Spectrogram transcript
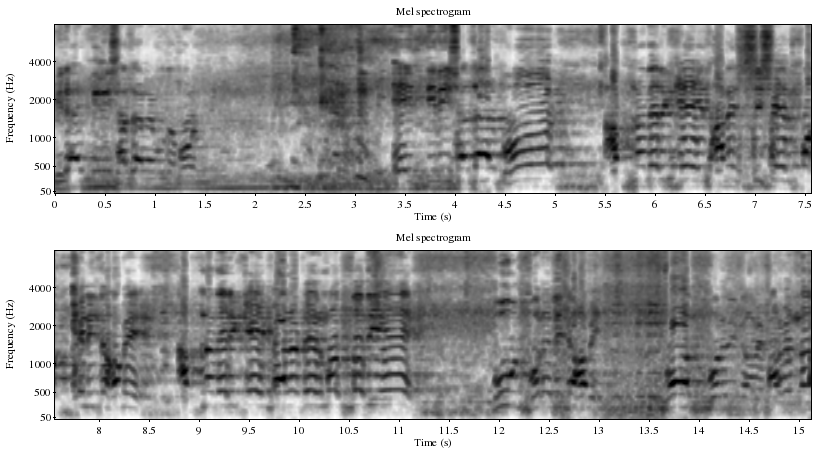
বিদায় তিরিশ হাজারের মতো ভোট। এই তিরিশ হাজার ভোট আপনাদেরকে ধানের শীষের পক্ষে নিতে হবে। আপনাদেরকে ব্যালটের মধ্য দিয়ে বুথ ভরে দিতে হবে। পথ ভরে দিতে হবে। পারবেন না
